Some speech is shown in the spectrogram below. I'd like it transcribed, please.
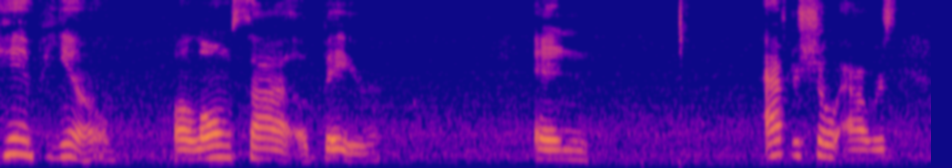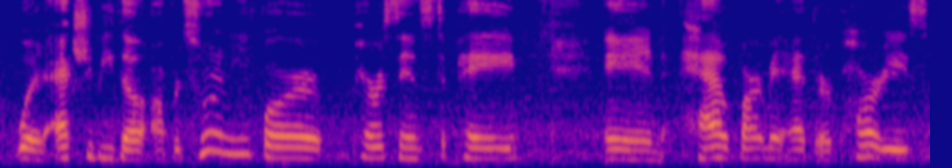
10 p.m. alongside a bear. And after show hours would actually be the opportunity for persons to pay and have Baartman at their parties,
